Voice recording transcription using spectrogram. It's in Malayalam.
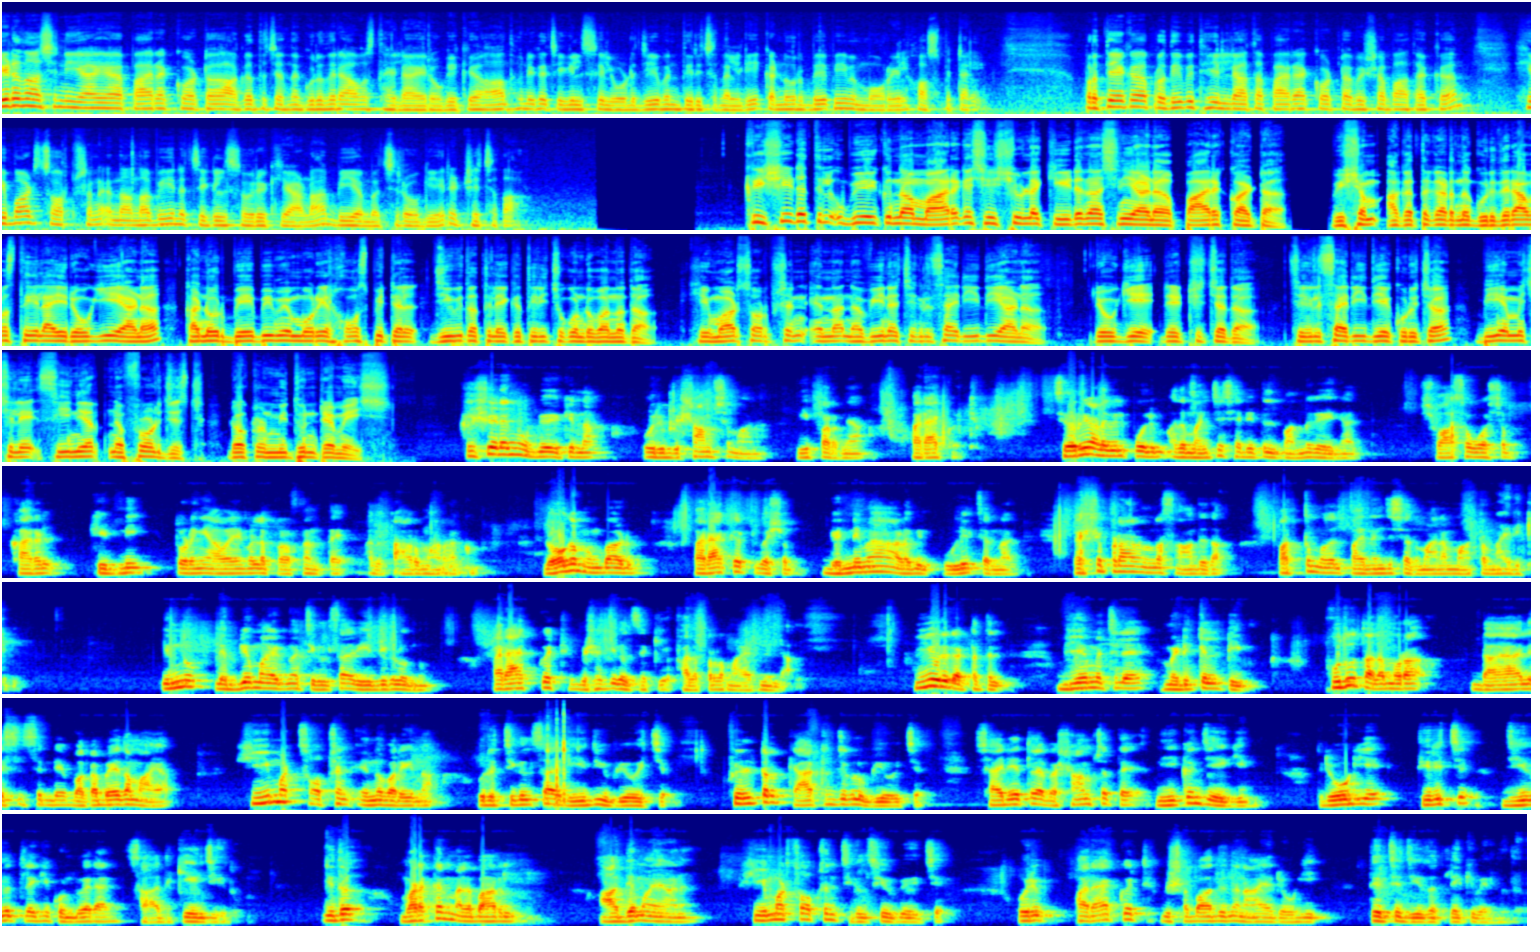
കീടനാശിനിയായ പാരക്കോട്ട് അകത്ത് ചെന്ന ഗുരുതരാവസ്ഥയിലായ രോഗിക്ക് ആധുനിക ചികിത്സയിലൂടെ ജീവൻ തിരിച്ചു നൽകി കണ്ണൂർ ബേബി മെമ്മോറിയൽ ഹോസ്പിറ്റൽ. പ്രത്യേക പ്രതിവിധിയില്ലാത്ത പാരാക്കോട്ട് വിഷബാധക്ക് ഹിമാഡ്സോർപ്ഷൻ എന്ന നവീന ചികിത്സ ഒരുക്കിയാണ് ബി എം എച്ച് രോഗിയെ രക്ഷിച്ചത്. കൃഷിയിടത്തിൽ ഉപയോഗിക്കുന്ന മാരകശേഷിയുള്ള കീടനാശിനിയാണ് പാരക്കാട്ട്. വിഷം അകത്ത് കടന്ന് ഗുരുതരാവസ്ഥയിലായ രോഗിയെയാണ് കണ്ണൂർ ബേബി മെമ്മോറിയൽ ഹോസ്പിറ്റൽ ജീവിതത്തിലേക്ക് തിരിച്ചുകൊണ്ടുവന്നത് ഹിമാഡ്സോർപ്ഷൻ എന്ന നവീന ചികിത്സാ രീതിയാണ് രോഗിയെ രക്ഷിച്ചത്. ചികിത്സാ രീതിയെക്കുറിച്ച് B M എച്ചിലെ senior nephrologist doctor Mithun Ramesh. കൃഷിയിടങ്ങൾ ഉപയോഗിക്കുന്ന ഒരു വിഷാംശമാണ് ഈ പറഞ്ഞ പരാക്വറ്റ്. ചെറിയ അളവിൽ പോലും അത് മനുഷ്യ ശരീരത്തിൽ വന്നു കഴിഞ്ഞാൽ ശ്വാസകോശം കരൾ കിഡ്നി തുടങ്ങിയ അവയവങ്ങളുടെ പ്രവർത്തനത്തെ അത് താറുമാറാക്കും. ലോകമെമ്പാടും പരാക്വറ്റ് വിഷം ഗണ്യമായ അളവിൽ ഉള്ളിൽ ചെന്നാൽ രക്ഷപ്പെടാനുള്ള സാധ്യത പത്ത് മുതൽ പതിനഞ്ച് ശതമാനം മാത്രമായിരിക്കും. ഇന്നു ലഭ്യമായിരുന്ന ചികിത്സാ രീതികളൊന്നും പരാക്വറ്റ് വിഷചികിത്സയ്ക്ക് ഫലപ്രദമായിരുന്നില്ല. ഈ ഒരു ഘട്ടത്തിൽ ബി എം എച്ചിലെ മെഡിക്കൽ ടീം പുതുതലമുറ ഡയാലിസിസിന്റെ വകഭേദമായ ഹീമട്സ് ഓപ്ഷൻ എന്ന് പറയുന്ന ഒരു ചികിത്സാ രീതി ഉപയോഗിച്ച് ഫിൽട്ടർ കാറ്ററിജുകൾ ഉപയോഗിച്ച് ശരീരത്തിലെ വിഷാംശത്തെ നീക്കം ചെയ്യുകയും രോഗിയെ തിരിച്ച് ജീവിതത്തിലേക്ക് കൊണ്ടുവരാൻ സാധിക്കുകയും ചെയ്തു. ഇത് വടക്കൻ മലബാറിൽ ആദ്യമായാണ് ഹീമട്സ് ഓപ്ഷൻ ചികിത്സ ഉപയോഗിച്ച് ഒരു പരാക്വറ്റ് വിഷബാധിതനായ രോഗി തിരിച്ച് ജീവിതത്തിലേക്ക് വരുന്നത്.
